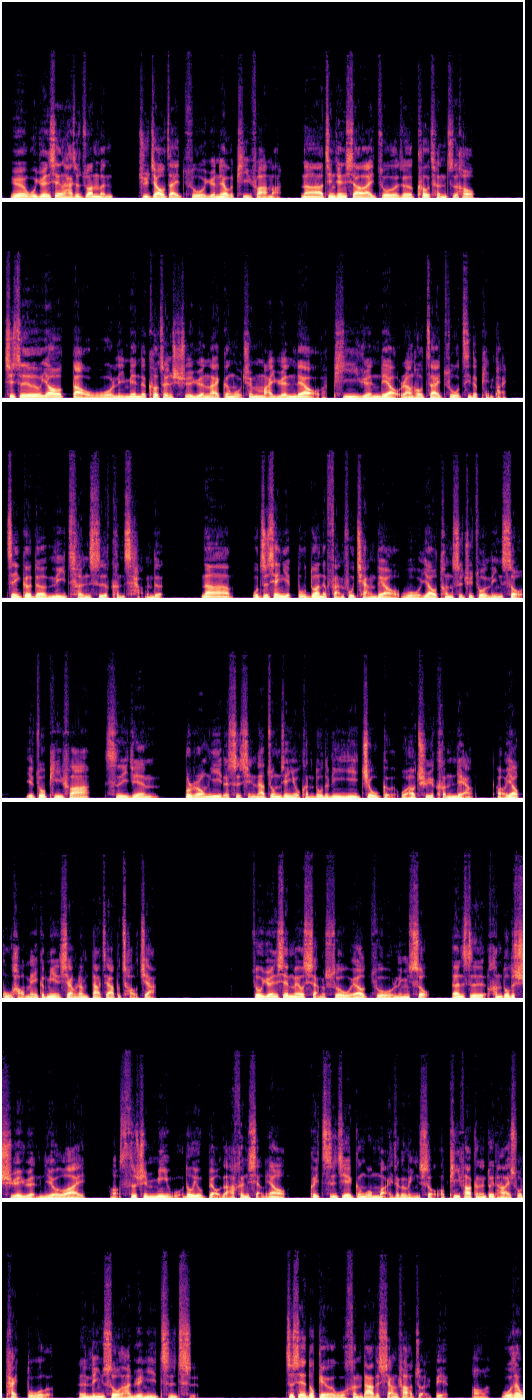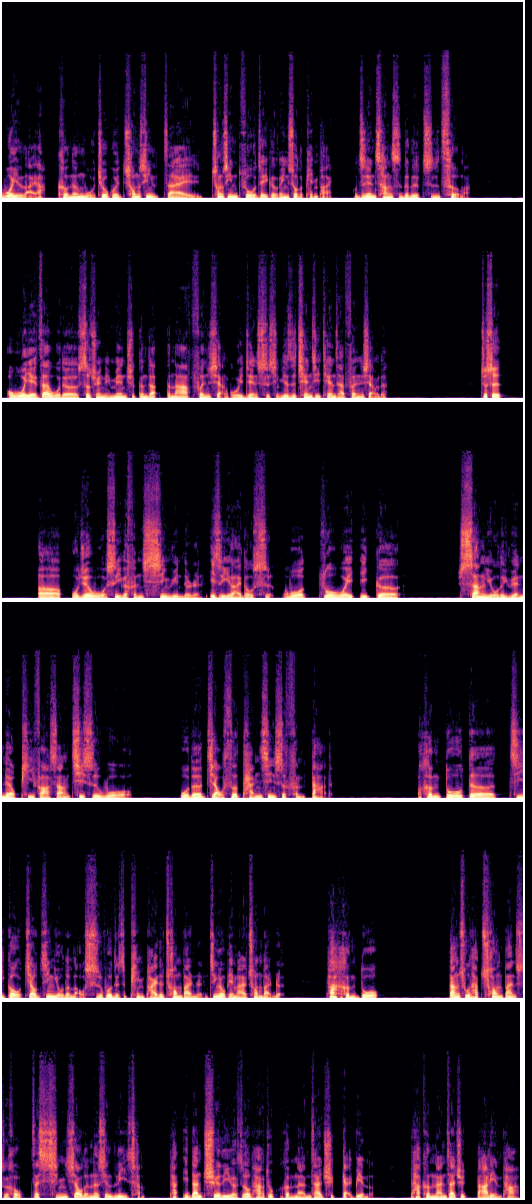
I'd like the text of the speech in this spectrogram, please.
因为我原先还是专门聚焦在做原料的批发嘛。那今天下来做了这个课程之后，其实要导我里面的课程学员来跟我去买原料、批原料，然后再做自己的品牌，这个的里程是很长的。那我之前也不断的反复强调，我要同时去做零售，也做批发，是一件不容易的事情。那中间有很多的利益纠葛，我要去衡量，好，要顾好每一个面向，让大家不吵架。所以我原先没有想说我要做零售，但是很多的学员有来啊私讯密我，都有表达很想要，可以直接跟我买这个零售，批发可能对他来说太多了。呃零售他愿意支持，这些都给了我很大的想法转变哦。我在未来啊，可能我就会重新再重新做这个零售的品牌。我之前尝试的这个直测嘛，哦，我也在我的社群里面去跟大跟大家分享过一件事情，也是前几天才分享的，就是呃，我觉得我是一个很幸运的人，一直以来都是。我作为一个。上游的原料批发商，其实我我的角色弹性是很大的。很多的机构教精油的老师，或者是品牌的创办人，精油品牌的创办人，他很多当初他创办时候在行销的那些立场，他一旦确立了之后，他就很难再去改变了，他很难再去打脸他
